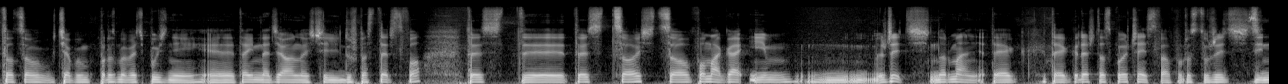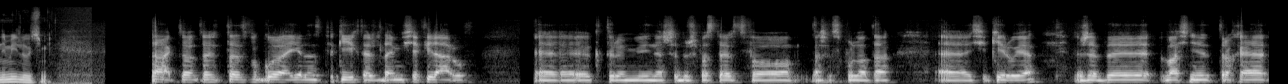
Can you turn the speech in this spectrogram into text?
to, co chciałbym porozmawiać później, e, ta inna działalność, czyli duszpasterstwo, to jest, e, to jest coś, co pomaga im mm, żyć normalnie, tak jak, tak jak reszta społeczeństwa, po prostu żyć z innymi ludźmi. Tak, to, to, to jest w ogóle jeden z takich też, wydaje mi się, filarów, którymi nasze duszpasterstwo, nasza wspólnota e, się kieruje, żeby właśnie trochę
